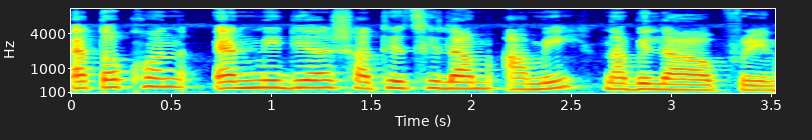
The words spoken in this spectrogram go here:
এতক্ষণ এন মিডিয়ার সাথে ছিলাম আমি, নাবিলা আফরিন।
